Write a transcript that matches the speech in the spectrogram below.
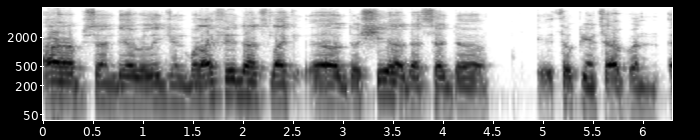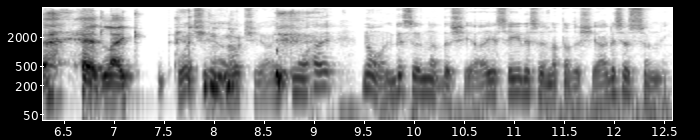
Arabs and their religion, but I feel that's like uh, the Shia that said the Ethiopians have an head like. What Shia? What Shia? No, I no. This is not the Shia. You see, this is not, not the Shia. This is Sunni.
